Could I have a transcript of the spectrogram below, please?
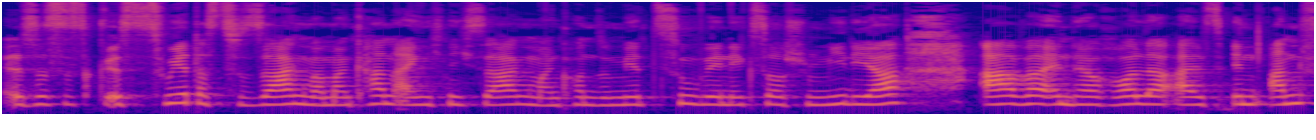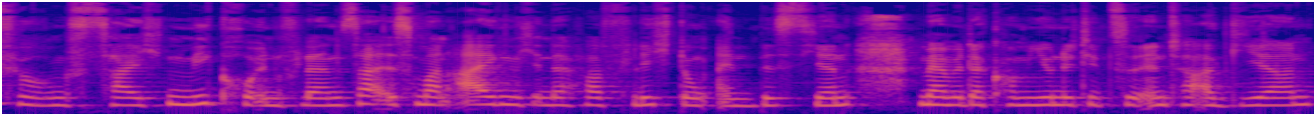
es ist, es ist weird, das zu sagen, weil man kann eigentlich nicht sagen, man konsumiert zu wenig Social Media, aber in der Rolle als in Anführungszeichen Mikroinfluencer ist man eigentlich in der Verpflichtung, ein bisschen mehr mit der Community zu interagieren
